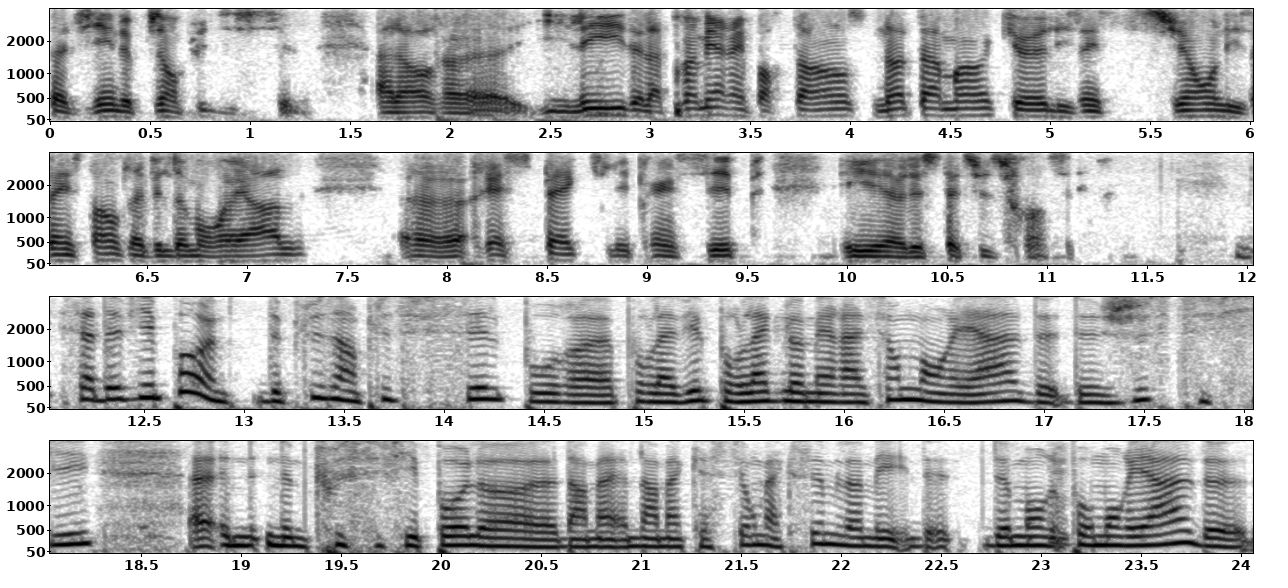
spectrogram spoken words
ça devient de plus en plus difficile. Alors, euh, il est de la première importance, notamment que les institutions, les instances de la Ville de Montréal euh, respectent les principes et le statut du français. Ça devient pas de plus en plus difficile pour euh, pour la ville, pour l'agglomération de Montréal, de, de justifier. Euh, ne me crucifiez pas là dans ma dans ma question, Maxime là, mais de, de mm. pour Montréal de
